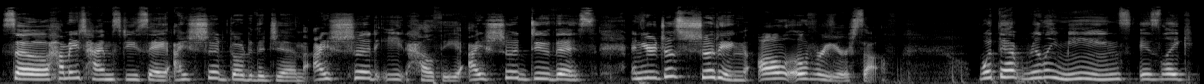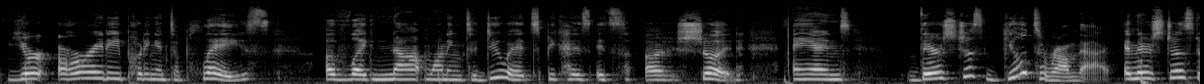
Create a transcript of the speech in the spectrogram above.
So, how many times do you say, I should go to the gym? I should eat healthy. I should do this? And you're just shoulding all over yourself. What that really means is like you're already putting into place of like not wanting to do it because it's a should. And there's just guilt around that. And there's just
